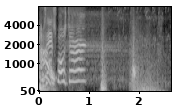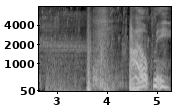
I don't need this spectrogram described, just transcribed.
Was that supposed to hurt? Help me.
